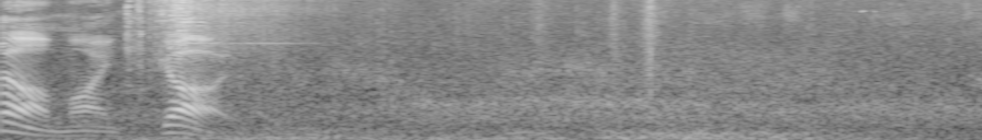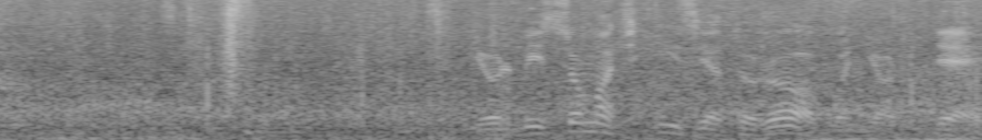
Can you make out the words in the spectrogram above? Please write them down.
Oh my god. You'll be so much easier to rob when you're dead.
